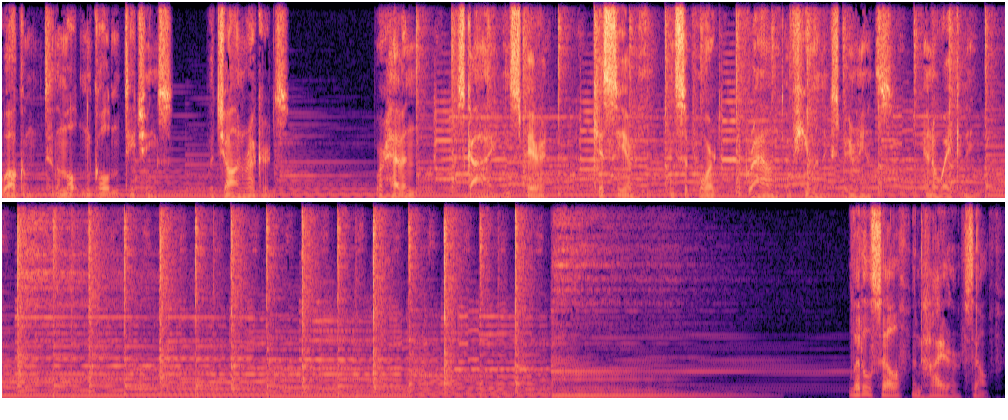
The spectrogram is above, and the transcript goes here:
Welcome to the Molten Golden Teachings with John Records, where heaven, sky, and spirit kiss the earth and support the ground of human experience and awakening. Little Self and Higher Self.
